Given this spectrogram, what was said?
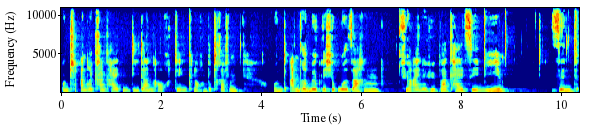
und andere Krankheiten, die dann auch den Knochen betreffen. Und andere mögliche Ursachen für eine Hyperkalzämie sind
